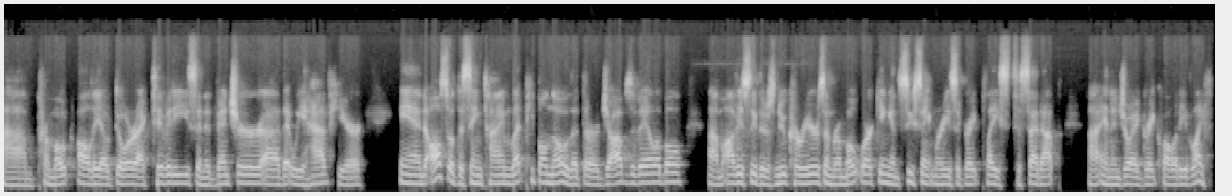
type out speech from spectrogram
um, promote all the outdoor activities and adventure uh, that we have here, and also at the same time let people know that there are jobs available. Um, obviously, there's new careers and remote working, and Sault Ste. Marie is a great place to set up uh, and enjoy a great quality of life.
